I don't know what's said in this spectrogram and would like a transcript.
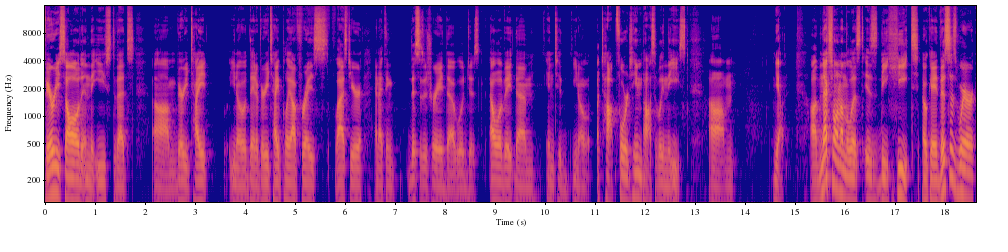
very solid in the East. That's um, very tight. You know, they had a very tight playoff race last year, and I think this is a trade that would just elevate them into you know a top four team possibly in the East. Um, yeah. Uh, the next one on the list is the Heat. Okay, this is where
